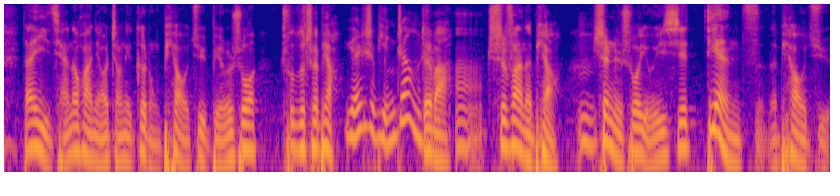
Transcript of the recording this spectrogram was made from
但以前的话，你要整理各种票据，比如说出租车票、原始凭证对吧嗯吃饭的票，嗯甚至说有一些电子的票据，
